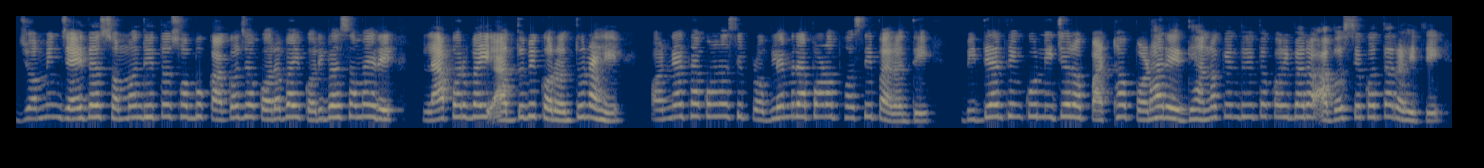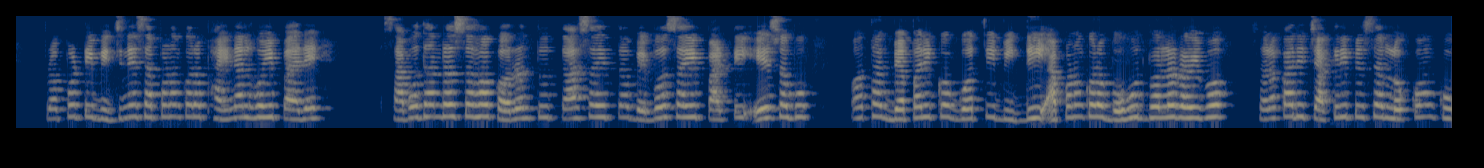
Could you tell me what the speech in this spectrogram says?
ଜମିନ ଜାଇଦାଦ ସମ୍ବନ୍ଧିତ ସବୁ କାଗଜ କରବାଇ କରିବା ସମୟରେ ଲାପରବାହୀ ଆଦୌ ବି କରନ୍ତୁ ନାହିଁ। ଅନ୍ୟଥା କୌଣସି ପ୍ରୋବ୍ଲେମରେ ଆପଣ ଫସି ପାରନ୍ତି। ବିଦ୍ୟାର୍ଥୀଙ୍କୁ ନିଜର ପାଠ ପଢ଼ାରେ ଧ୍ୟାନ କେନ୍ଦ୍ରିତ କରିବାର ଆବଶ୍ୟକତା ରହିଛି। ପ୍ରପର୍ଟି ବିଜନେସ୍ ଆପଣଙ୍କର ଫାଇନାଲ ହୋଇପାରେ। ସାବଧାନର ସହ କରନ୍ତୁ। ତା ସହିତ ବ୍ୟବସାୟୀ ପାର୍ଟି ଏସବୁ ଅର୍ଥାତ୍ ବ୍ୟାପାରିକ ଗତିବିଧି ଆପଣଙ୍କର ବହୁତ ଭଲ ରହିବ। ସରକାରୀ ଚାକିରି ପେଶା ଲୋକଙ୍କୁ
